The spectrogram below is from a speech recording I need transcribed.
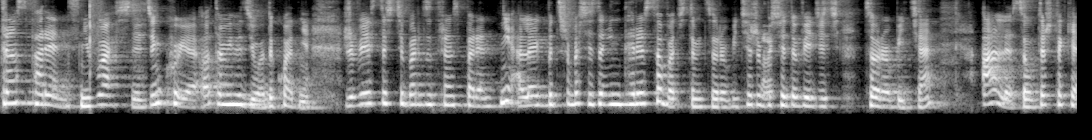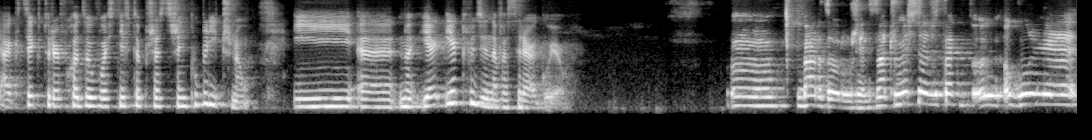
Transparentnie, właśnie, dziękuję. O to mi chodziło, dokładnie. Że wy jesteście bardzo transparentni, ale jakby trzeba się zainteresować tym, co robicie, żeby tak. się dowiedzieć, co robicie ale są też takie akcje, które wchodzą właśnie w tę przestrzeń publiczną. I e, no, jak, jak ludzie na Was reagują? Mm, bardzo różnie. To znaczy, myślę, że tak e, ogólnie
